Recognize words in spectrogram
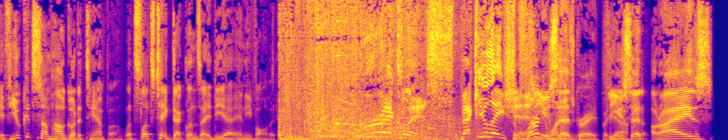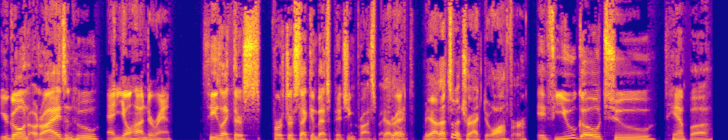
If you could somehow go to Tampa, let's let's take Declan's idea and evolve it. Reckless speculation. The Flaherty you one said- is great, but so yeah. you said Arraez. You're going Arraez and who? And Jhoan Duran. So he's like their first or second best pitching prospect. yeah, right? that- yeah, that's an attractive offer. if you go to Tampa,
